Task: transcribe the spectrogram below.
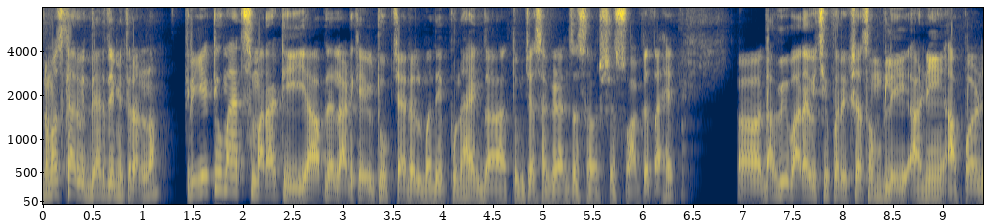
नमस्कार विद्यार्थी मित्रांनो. क्रिएटिव्ह मॅथ्स मराठी या आपल्या लाडक्या यूट्यूब चॅनलमध्ये पुन्हा एकदा तुमच्या सगळ्यांचं सहर्ष स्वागत आहे. दहावी बारावीची परीक्षा संपली आणि आपण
